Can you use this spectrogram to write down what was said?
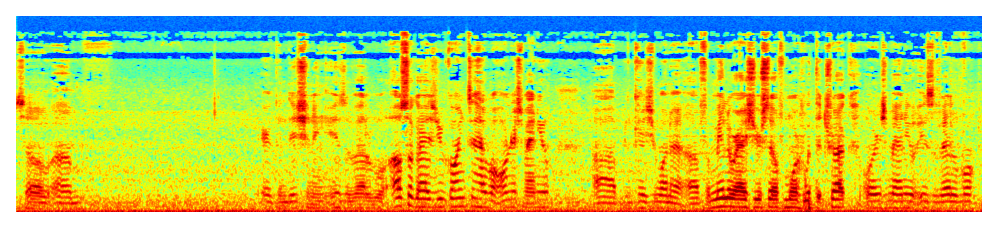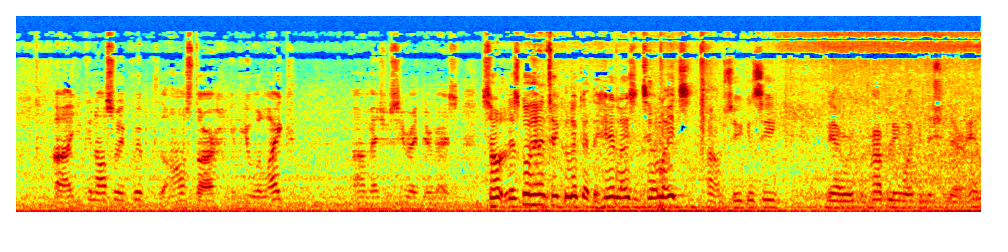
So um, air conditioning is available. Also guys, you're going to have an owner's manual uh, in case you want to uh, familiarize yourself more with the truck orange manual is available. Uh, you can also equip the OnStar if you would like um, as you see right there guys. So let's go ahead and take a look at the headlights and tail lights um, so you can see they are working properly what condition they're in.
